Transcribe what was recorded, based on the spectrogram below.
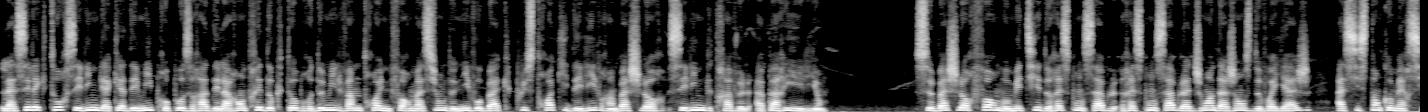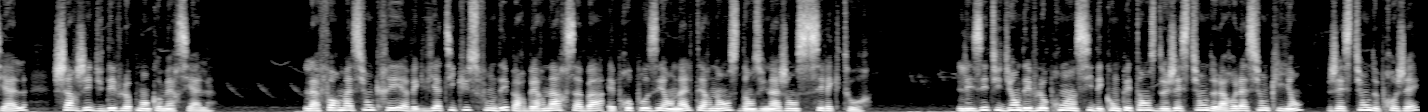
La Selectour Selling Academy proposera dès la rentrée d'octobre 2023 une formation de niveau Bac plus 3 qui délivre un bachelor Selling Travel à Paris et Lyon. Ce bachelor forme au métier de responsable, responsable adjoint d'agence de voyage, assistant commercial, chargé du développement commercial. La formation créée avec Viaticus fondée par Bernard Sabat est proposée en alternance dans une agence Selectour. Les étudiants développeront ainsi des compétences de gestion de la relation client, gestion de projet,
